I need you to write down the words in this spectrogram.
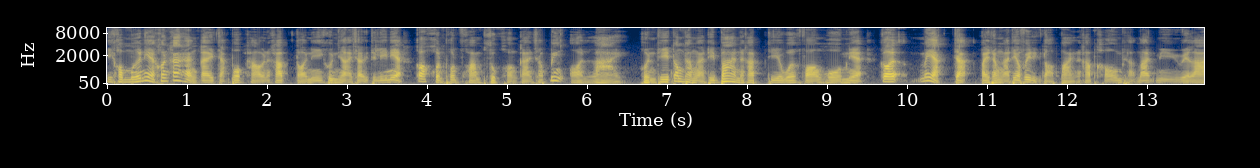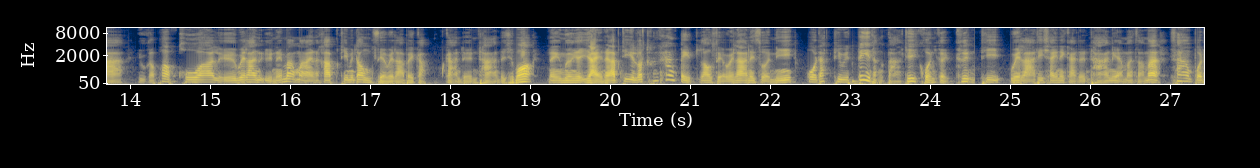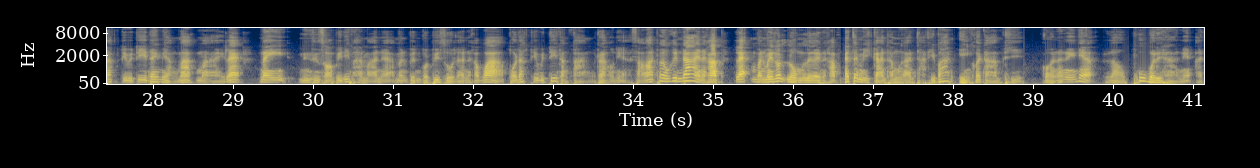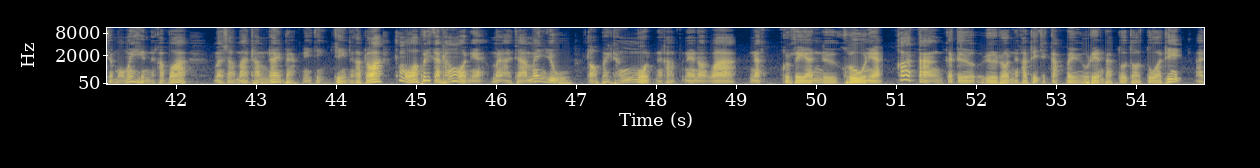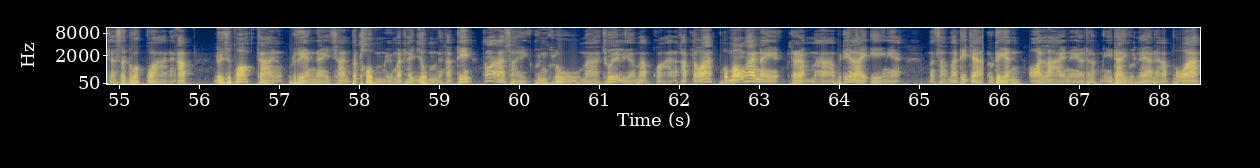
อีคอมเมิร์ซเนี่ยค่อนข้างห่างไกลจากพวกเขานะครับ ตอนนี้คุณยายชาวอิตาลีเนี่ยก็ค้นพบความสุขของการช้อปปิ้งออนไลน์ คนที่ต้องทำงานที่บ้านนะครับ ที่ work from home เนี่ยก็ไม่อยากจะไปทำงานที่ออฟฟิศอีกต่อไปนะครับเขาสามารถมีเวลาอยู่กับครอบครัว หรือเวลาอื่นๆได้มากมายนะครับที่ไม่ต้องเสียเวลาไปกับ การเดินทางโดยเฉพาะในเมืองใหญ่ๆนะครับที่รถค่อนข้างติดเราเสียเวลาในส่วนนี้ productivity ต่างๆ ที่ควรเกิดขึ้นที่เวลาที่ใช้ในการเดินทางเนี่ยมันสามารถสร้าง productivity ได้อย่างมากมาย และใน 1-2 ปีที่ผ่านมาเนี่ยมันเป็นบทพิสูจน์แล้วนะครับว่า productivity ต่างๆ เราเนี่ยสามารถเพิ่มขึ้นได้นะครับและมันไม่ลดลงเลยนะครับและจะมีการทำงานจากที่บ้านเองก็ตามที ก่อนหน้านี้เนี่ยเราผู้บริหารเนี่ยอาจจะมองไม่เห็นนะครับว่า มันสามารถทำได้แบบนี้จริงๆนะครับแต่ว่าต้องบอกว่าพฤติกรรมทั้งหมดเนี่ยมันอาจจะไม่อยู่ต่อไปทั้งหมดนะครับแน่นอนว่านักเรียนหรือครูเนี่ยก็ต่างกระตือรือร้นนะครับที่จะกลับไปเรียนแบบตัวต่อตัวที่อาจจะสะดวกกว่านะครับโดยเฉพาะการเรียนในชั้นประถมหรือมัธยมนะครับที่ต้องอาศัยคุณครูมาช่วยเหลือมากกว่านะครับแต่ว่าผมมองว่าในระดับมหาวิทยาลัยเองเนี่ย มันสามารถที่จะเรียนออนไลน์ในระดับนี้ได้อยู่แล้วนะครับ เพราะว่า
